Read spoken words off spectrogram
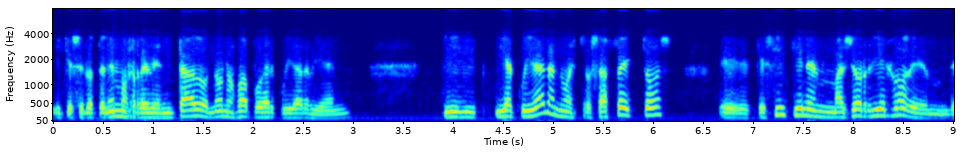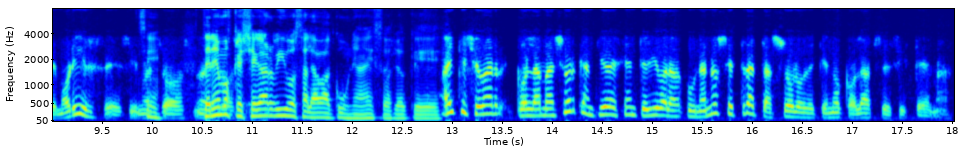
Y que se lo tenemos reventado, no nos va a poder cuidar bien. Y, y a cuidar a nuestros afectos, eh, que sí tienen mayor riesgo de, morirse. Si nuestros, Tenemos que llegar vivos a la vacuna, eso es lo que... Hay que llevar con la mayor cantidad de gente viva a la vacuna. No se trata solo de que no colapse el sistema.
